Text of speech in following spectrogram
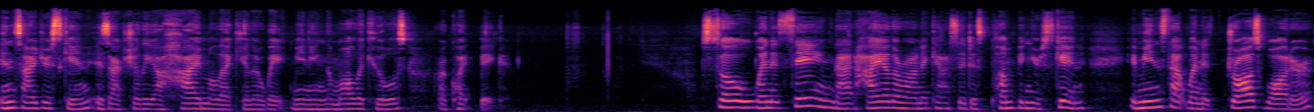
inside your skin is actually a high molecular weight, meaning the molecules are quite big. So when it's saying that hyaluronic acid is plumping your skin, it means that when it draws water,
